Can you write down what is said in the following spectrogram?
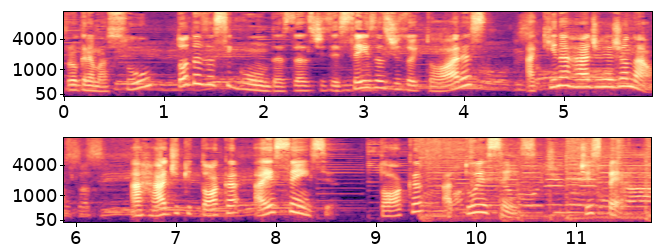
Programa Sul, todas as segundas, das 16 às 18 horas, aqui na Rádio Regional. A rádio que toca a essência. Toca a tua essência. Te espero.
